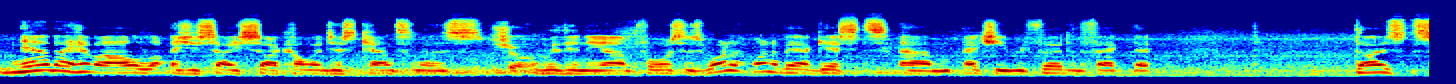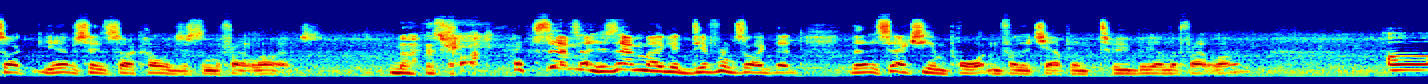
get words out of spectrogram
now they have a whole lot, as you say, psychologists, counsellors Sure. within the armed forces. One of- one of our guests um, actually referred to the fact that those psych, you never see the psychologists in the front lines. no, that's right. Does that, does that make a difference? Like that, that it's actually important for the chaplain to be on the front line. Uh,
